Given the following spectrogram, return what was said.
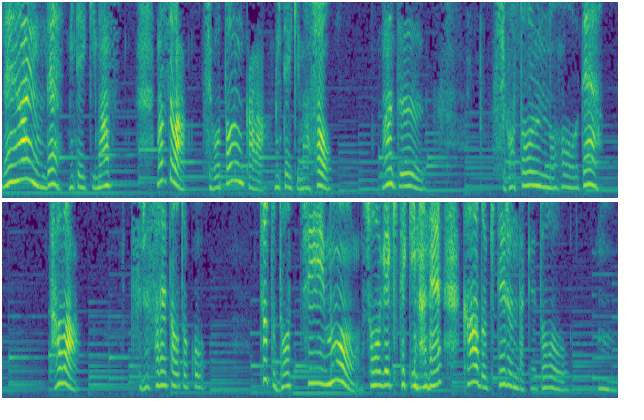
恋愛運で見ていきます。まずは仕事運から見ていきましょう。まず、仕事運の方で、タワー、吊るされた男。ちょっとどっちも衝撃的なね、カード来てるんだけど、うん。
